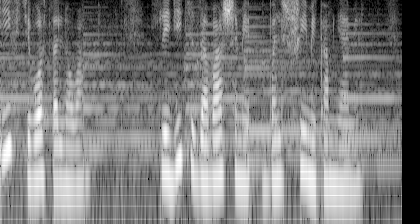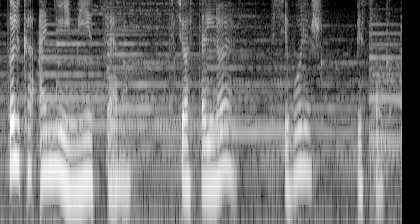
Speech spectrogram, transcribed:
и всего остального. Следите за вашими большими камнями. Только они имеют цену. Все остальное всего лишь песок.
